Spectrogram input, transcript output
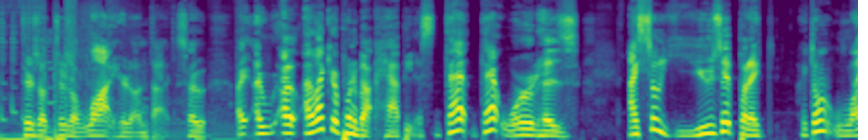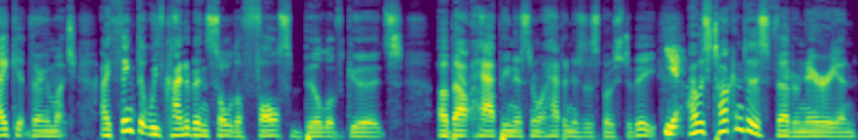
Well, there's a there's a lot here to unpack. So I, I I like your point about happiness. That that word has I still use it, but I I don't like it very much. I think that we've kind of been sold a false bill of goods about happiness and what happiness is supposed to be. Yeah. I was talking to this veterinarian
